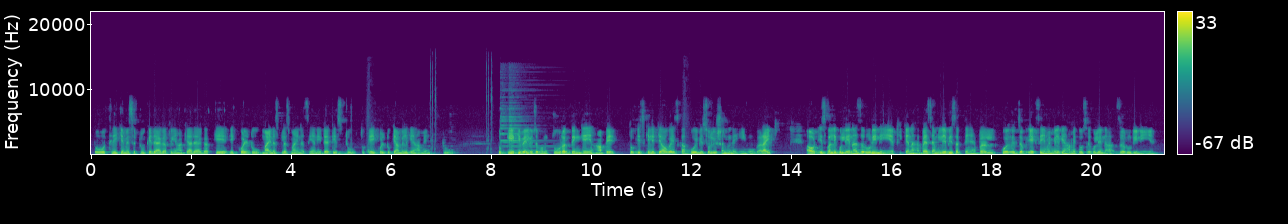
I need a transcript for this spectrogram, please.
तो थ्री के में से टू के जाएगा तो यहाँ क्या जाएगा? K equal to minus plus minus यानी डेट इज़ टू तो के इक्वल टू क्या मिल गया हमें? टू तो के की वैल्यू जब हम टू रख देंगे यहाँ पे तो इसके लिए क्या होगा इसका? कोई भी सॉल्यूशन नहीं होगा राइट और इस वाले को लेना ज़रूरी नहीं है, ठीक है ना? वैसे हम ले भी सकते हैं, पर जब एक से ही हमें मिल गया, हमें दूसरे को लेना ज़रूरी नहीं है।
